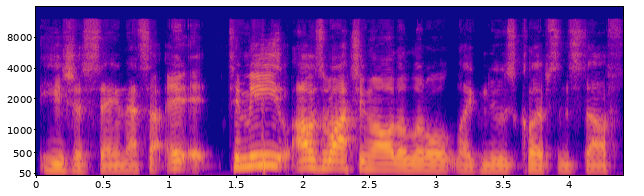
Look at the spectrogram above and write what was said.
he's just saying that stuff. It, it- to me, I was watching all the little like news clips and stuff.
